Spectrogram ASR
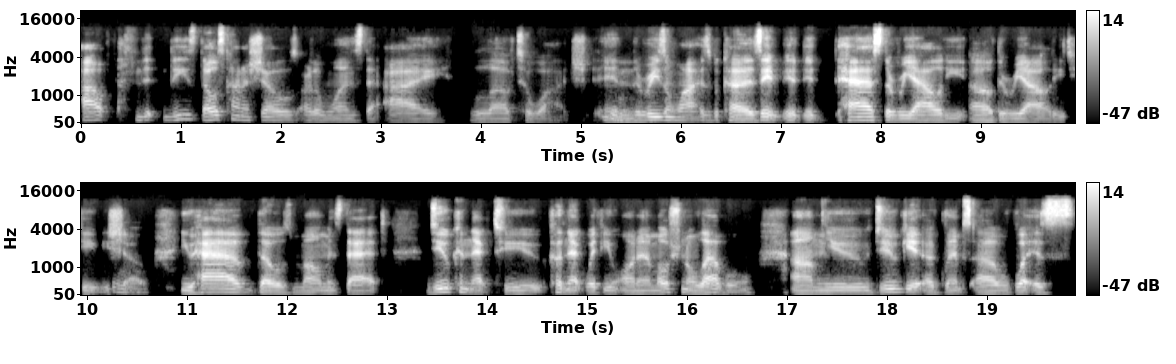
out th- these those kind of shows are the ones that i love to watch and mm. the reason why is because it, it, it has the reality of the reality tv show mm. you have those moments that do connect to you connect with you on an emotional level um, you do get a glimpse of what is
